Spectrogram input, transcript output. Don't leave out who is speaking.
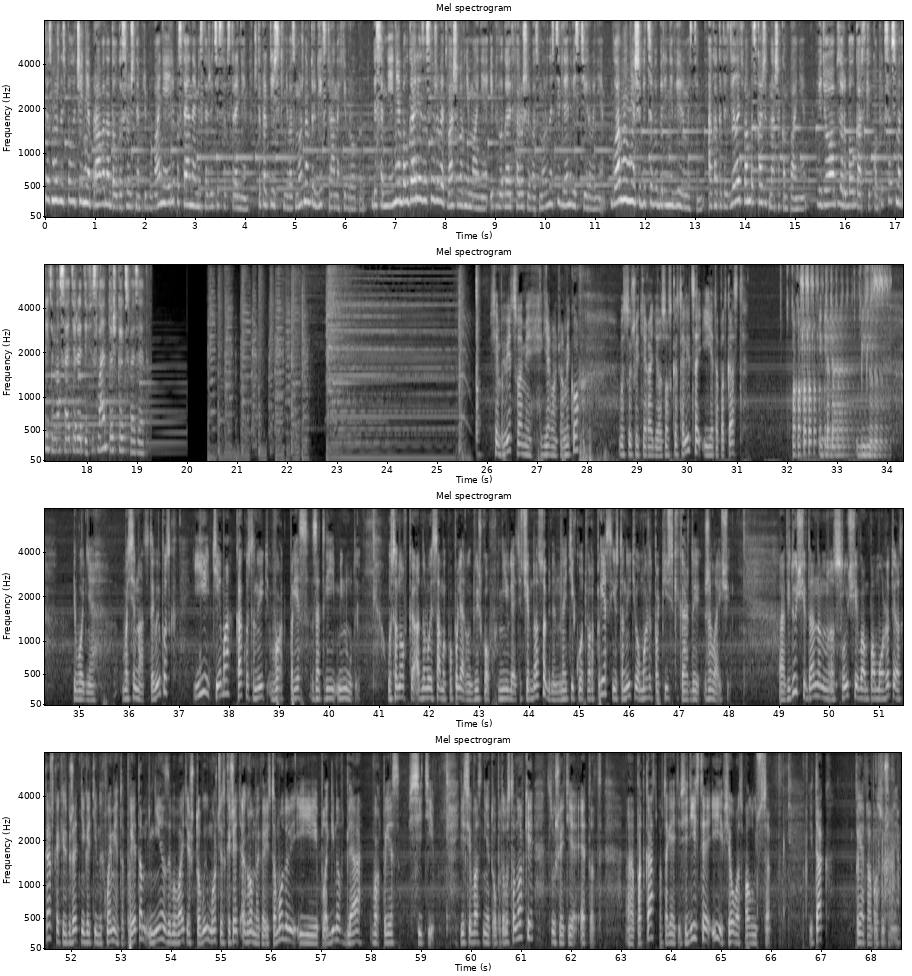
Speaker 1: возможность получения права на долгосрочное пребывание или постоянное место жительства в стране, что практически невозможно в других странах Европы. Без сомнения, Болгария заслуживает вашего внимания и предлагает хорошие возможности для инвестирования. Главное не ошибиться в выборе недвижимости, а как это сделать, вам подскажет наша компания. Видеообзор болгарских комплексов смотрите на сайте reddefisline.xyz.
Speaker 2: Всем привет, с вами Герман Пермяков. Вы слушаете радио «Азовская столица» и это подкаст «Интернет-бизнес». Сегодня 18 выпуск и тема «Как установить WordPress за 3 минуты». Установка одного из самых популярных движков не является чем-то особенным. Найти код WordPress и установить его может практически каждый желающий. А ведущий в данном случае вам поможет и расскажет, как избежать негативных моментов. При этом не забывайте, что вы можете скачать огромное количество модулей и плагинов для WordPress сети. Если у вас нет опыта установки, слушайте этот э, подкаст, повторяйте все действия и все у вас получится. Итак, приятного прослушивания.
